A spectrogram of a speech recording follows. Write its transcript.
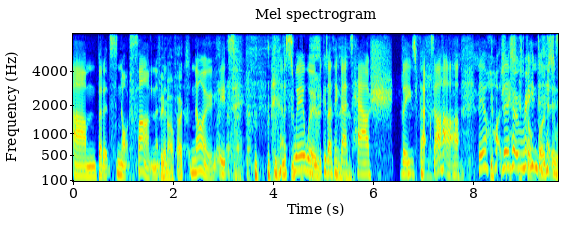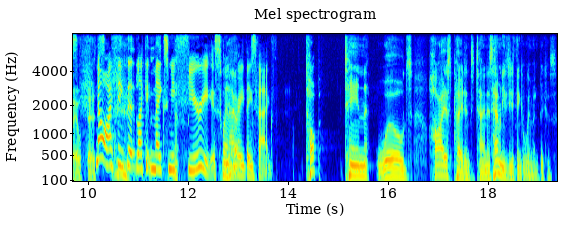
um, but it's not fun. But- Female facts? No, it's a swear word because I think that's how sh- these facts are. They're ho- they're She's horrendous. No, I think that like it makes me furious when I read these facts. top 10 world's highest paid entertainers. How many do you think are women? Because,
